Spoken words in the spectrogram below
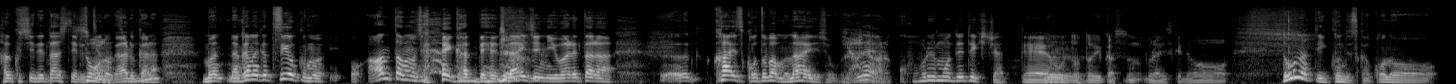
白紙で出してるっていうのがあるから、まあ、なかなか強くも「あんたもじゃないか」って 大臣に言われたらう返す言葉もないでしょうからね。いやだからこれも出てきちゃって、うん。一昨日かすぐらいですけど。どうなっていくんですか？この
